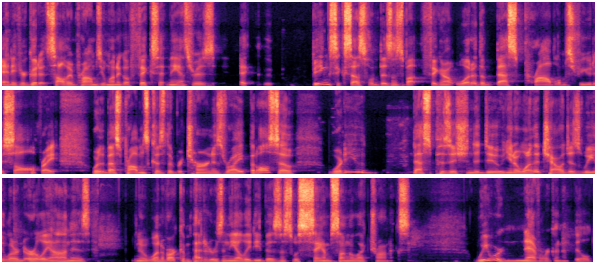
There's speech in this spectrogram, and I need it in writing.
and if you're good at solving problems, you want to go fix it. And the answer is uh, being successful in business about figuring out what are the best problems for you to solve, right? What are the best problems because the return is right, but also what are you best positioned to do? You know, one of the challenges we learned early on is, you know, one of our competitors in the LED business was Samsung Electronics. we were never going to build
